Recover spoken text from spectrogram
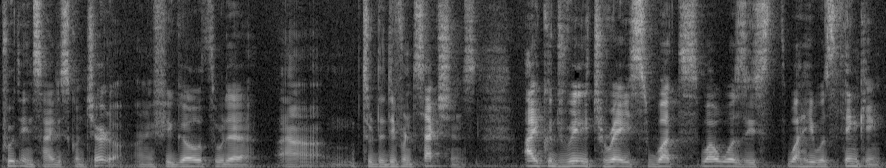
put inside his concerto. And if you go through the, um, through the different sections, I could really trace what, what was his, what he was thinking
